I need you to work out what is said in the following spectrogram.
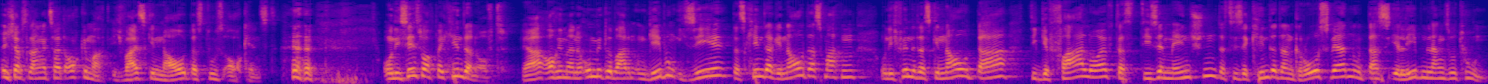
Ich habe es lange Zeit auch gemacht. Ich weiß genau, dass du es auch kennst. Und ich sehe es auch bei Kindern oft, ja, auch in meiner unmittelbaren Umgebung. Ich sehe, dass Kinder genau das machen und ich finde, dass genau da die Gefahr läuft, dass diese Menschen, dass diese Kinder dann groß werden und das ihr Leben lang so tun.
